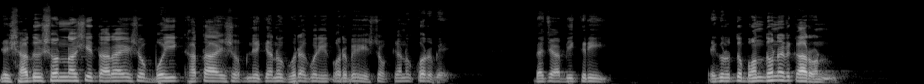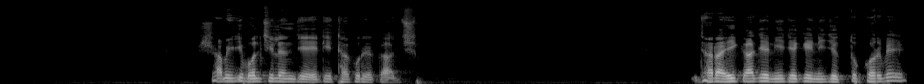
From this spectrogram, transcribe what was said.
যে, সাধু সন্ন্যাসী তারা এসব বই, খাতা এসব নিয়ে কেন ঘোরাঘুরি করবে, এসব কেন করবে? বেচা বিক্রি, এগুলো তো বন্ধনের কারণ। স্বামীজি বলছিলেন যে, এটি ঠাকুরের কাজ। যারা এই কাজে নিজেকে নিযুক্ত করবে,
